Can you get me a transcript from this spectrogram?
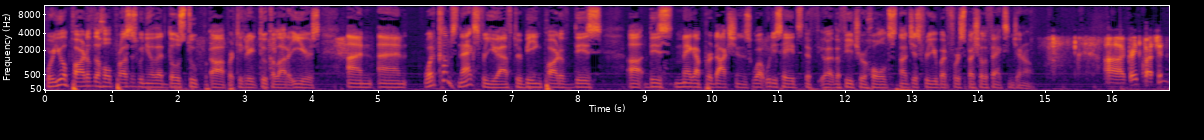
Were you a part of the whole process? We know that those two uh, particularly took a lot of years. And and what comes next for you after being part of this uh, these mega productions, what would you say it's the uh, the future holds, not just for you but for special effects in general? Uh, great question.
